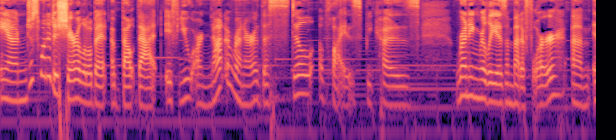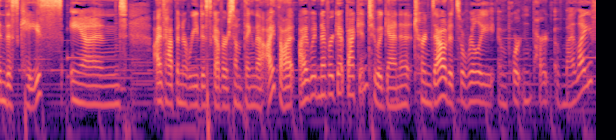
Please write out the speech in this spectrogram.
and just wanted to share a little bit about that. If you are not a runner, this still applies because running really is a metaphor um, in this case. And I've happened to rediscover something that I thought I would never get back into again. And it turns out it's a really important part of my life.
